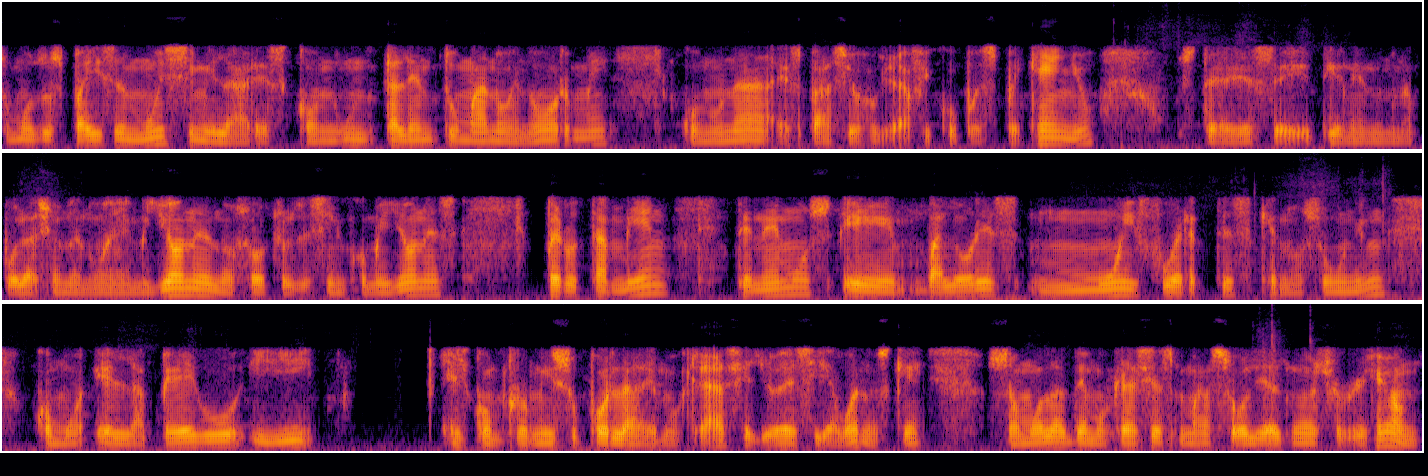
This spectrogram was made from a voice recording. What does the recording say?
somos dos países muy similares, con un talento humano enorme, con un espacio geográfico pues pequeño. Ustedes eh, tienen una población de 9 millones, nosotros de 5 millones, pero también tenemos eh, valores muy fuertes que nos unen, como el apego y el compromiso por la democracia. Yo decía, bueno, es que somos las democracias más sólidas de nuestra región.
